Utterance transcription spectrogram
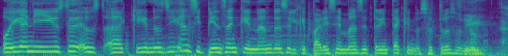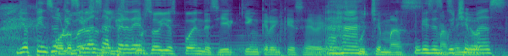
Oigan, y ustedes, a que nos digan si piensan que Nando es el que parece más de 30 que nosotros o Sí. no. Yo pienso Por que lo menos vas en a el perder. discurso ellos pueden decir quién creen que se Ajá. escuche más. Que se escuche señor. más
